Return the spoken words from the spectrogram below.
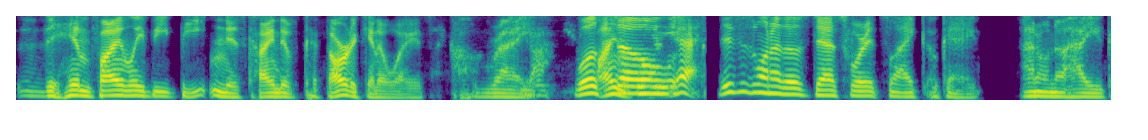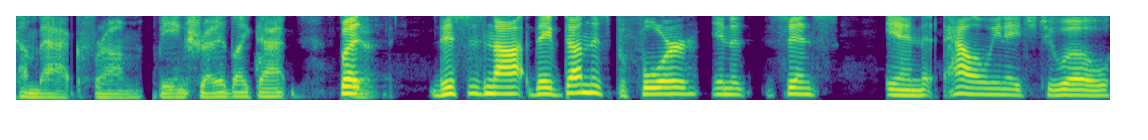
the him finally be beaten is kind of cathartic in a way. It's like, oh, Right. yeah, Well, finally, so yes. this is one of those deaths where it's like, okay, I don't know how you come back from being shredded like that. But Yeah. this is not, they've done this before in a sense. In Halloween H2O,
